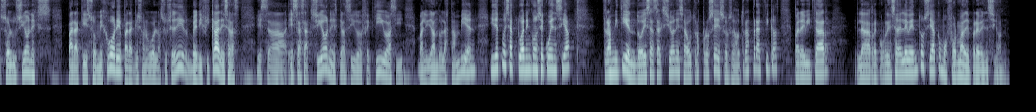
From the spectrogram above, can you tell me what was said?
soluciones para que eso mejore, para que eso no vuelva a suceder, verificar esas, esas acciones que han sido efectivas y validándolas también, y después actuar en consecuencia transmitiendo esas acciones a otros procesos, a otras prácticas, para evitar la recurrencia del evento, sea como forma de prevención.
